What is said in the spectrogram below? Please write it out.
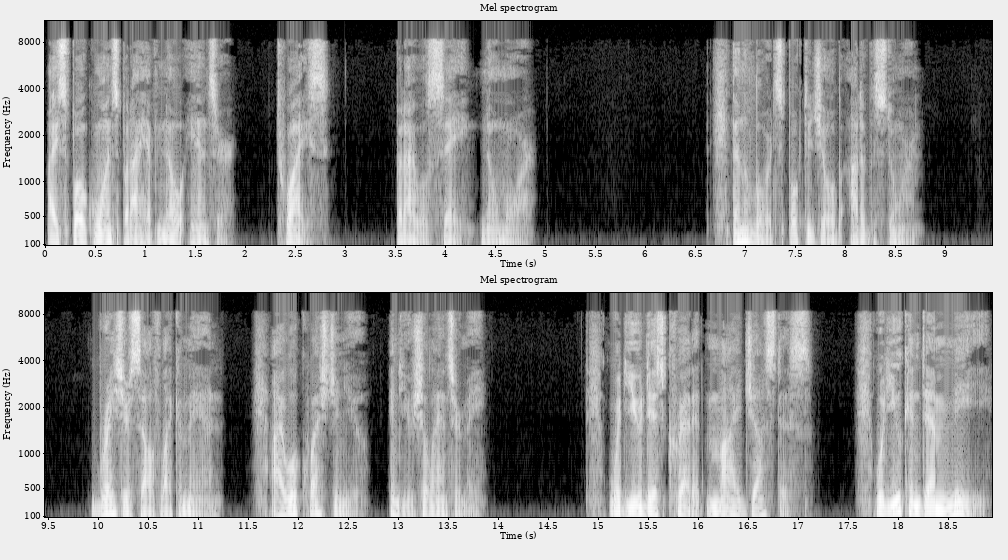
I spoke once but i have no answer. Twice but i will say no more then the lord spoke to job out of the storm. Brace yourself like a man. I will question you and you shall answer me. Would you discredit my justice? Would you condemn me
